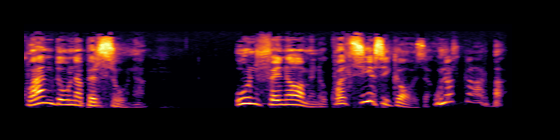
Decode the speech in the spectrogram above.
Quando una persona, un fenomeno, qualsiasi cosa, una scarpa,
